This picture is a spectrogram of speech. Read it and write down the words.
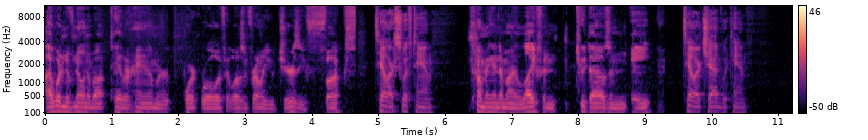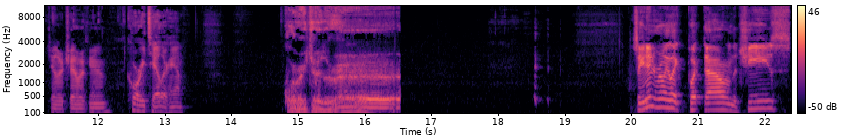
I wouldn't have known about Taylor ham or pork roll if it wasn't for all you Jersey fucks Taylor Swift ham, coming into my life in 2008. Taylor Chadwick ham, Taylor Chadwick ham. Corey Taylor ham. Corey Taylor ham. So you didn't really like put down the cheese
